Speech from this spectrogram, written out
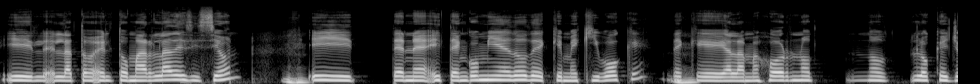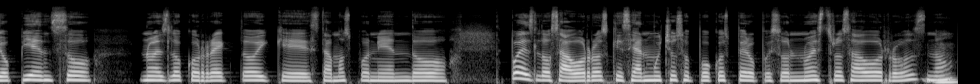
y el tomar la decisión y, tener, y tengo miedo de que me equivoque, de que a lo mejor no, no, lo que yo pienso no es lo correcto y que estamos poniendo pues los ahorros que sean muchos o pocos, pero pues son nuestros ahorros, ¿no?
